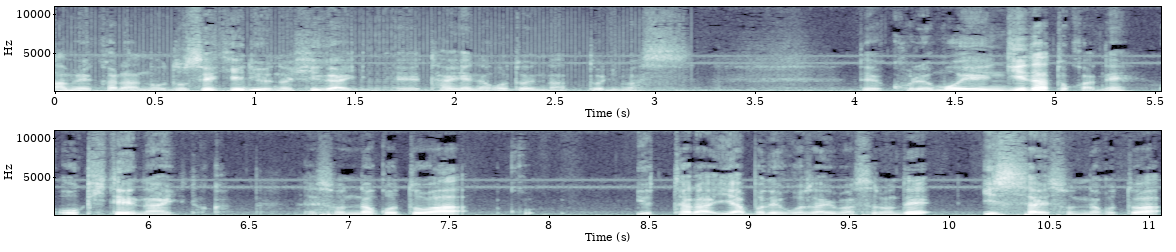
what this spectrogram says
雨からの土石流の被害、えー、大変なことになっております。でこれも縁起だとかね起きてないとかそんなことは言ったら野暮でございますので一切そんなことは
